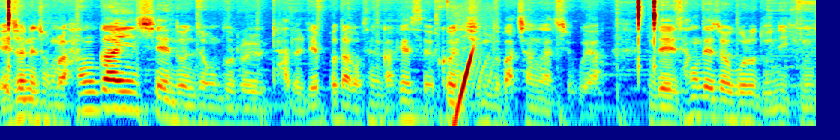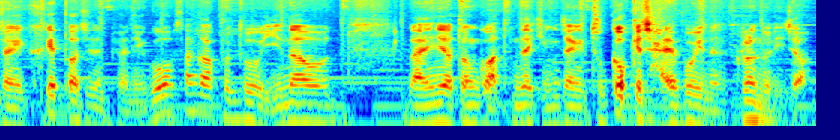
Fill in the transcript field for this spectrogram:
예전에 정말 한가인 씨의 눈 정도를 다들 예쁘다고 생각했어요. 그건 지금도 마찬가지고요. 근데 상대적으로 눈이 굉장히 크게 떠지는 편이고 쌍꺼풀도 인아웃 라인이었던 것 같은데 굉장히 두껍게 잘 보이는 그런 눈이죠.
